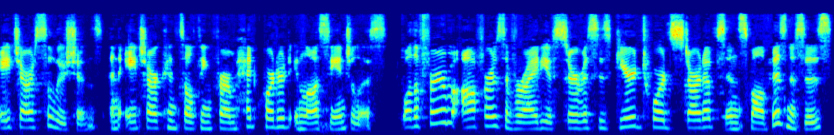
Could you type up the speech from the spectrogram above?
HR Solutions, an HR consulting firm headquartered in Los Angeles. While the firm offers a variety of services geared towards startups and small businesses,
